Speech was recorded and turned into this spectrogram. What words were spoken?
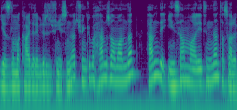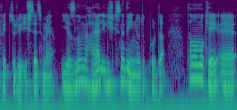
yazılıma kaydırabiliriz düşüncesinler. Çünkü bu hem zamandan hem de insan maliyetinden tasarruf ettiriyor işletmeye. Yazılım ve hayal ilişkisine değiniyorduk burada. Tamam okey e,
